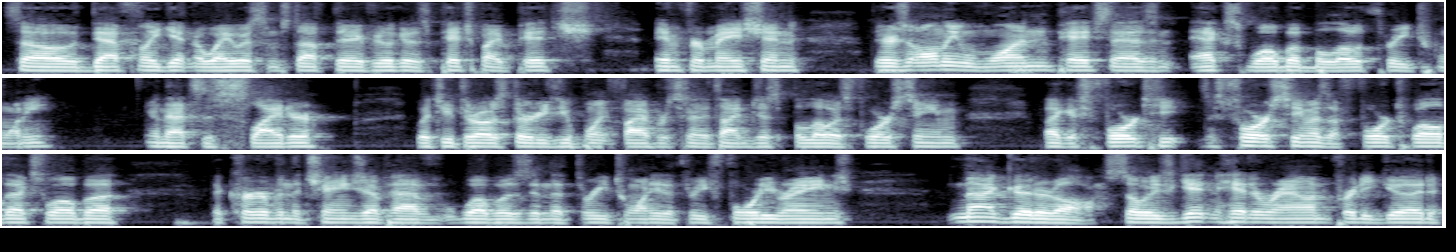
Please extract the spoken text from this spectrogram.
So definitely getting away with some stuff there. If you look at his pitch by pitch information, there's only one pitch that has an xwOBA below 320, and that's his slider, which he throws 32.5% of the time just below his four seam. Like his four, t- his four seam has a 412 xwOBA. The curve and the changeup have what was in the 320 to 340 range. Not good at all. So he's getting hit around pretty good.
